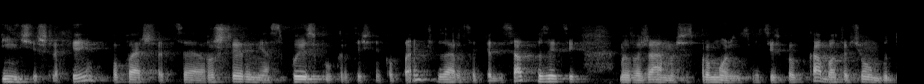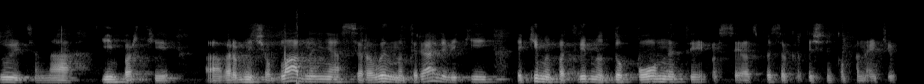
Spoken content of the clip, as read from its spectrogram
інші шляхи. По-перше, це розширення списку критичних компонентів. Зараз це 50 позицій. Ми вважаємо, що спроможність російського ПК багато в чому будується на імпорті виробничого обладнання, сировин, матеріалів, які, якими потрібно доповнити ось цей список критичних компонентів.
